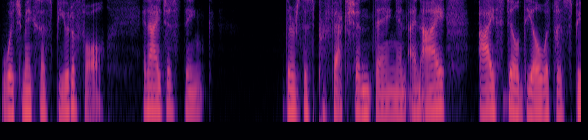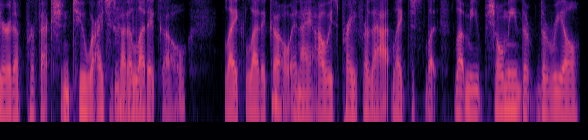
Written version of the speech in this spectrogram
which makes us beautiful. And I just think there's this perfection thing and and I I still deal with the spirit of perfection too where I just got to mm-hmm. let it go. Like let it go mm. and I always pray for that. Like just let let me show me the the real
